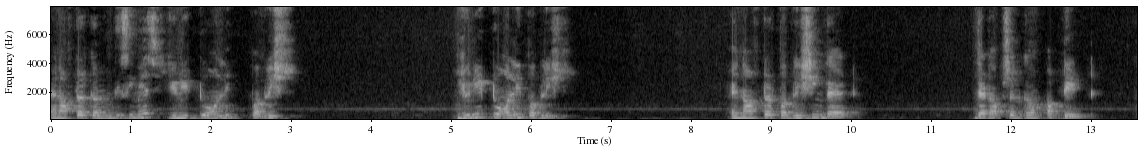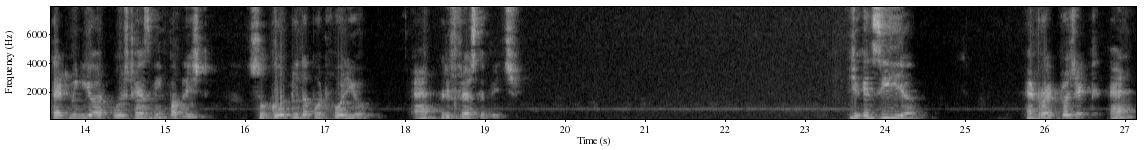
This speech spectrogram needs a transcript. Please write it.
And after coming this image you need to only publish. You need to only publish. And after publishing that that option come update. That means your post has been published so go to the portfolio and refresh the page. You can see here Android project and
